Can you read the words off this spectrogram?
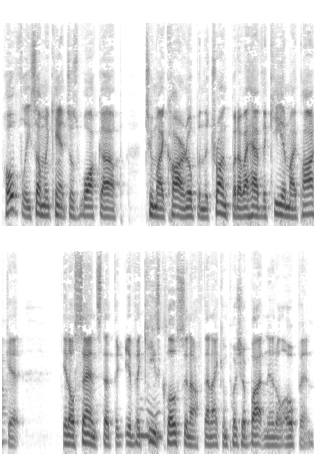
hopefully someone can't just walk up to my car and open the trunk, but if I have the key in my pocket, it'll sense that the, if the key's mm-hmm. close enough, then I can push a button, it'll open.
